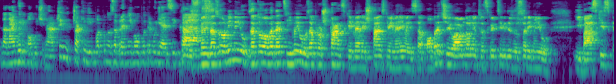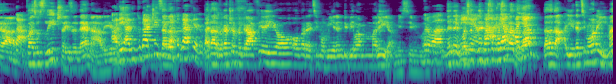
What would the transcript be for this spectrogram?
na najgori mogući način, čak i potpuno zabranjivao upotrebu jezika. Da, meni, zato oni imaju, zato ova deca imaju zapravo španske imena i španskim imenima i se obraćaju, a onda oni u transkripciji vidiš da u stvari imaju i baskijska, Da. koja su slična izvedena, ali... ali, ali drugačije se Da, da, da. ortografija je Da, drugačija. da, drugačija ortografija i o, ova, recimo, Miren bi bila Marija, mislim... Verovatno, Ne, ne, baš sam, ne, Mirjam, baš sam da, baš a jel- gledao, a jel? Da, da, da, i recimo ona ima,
